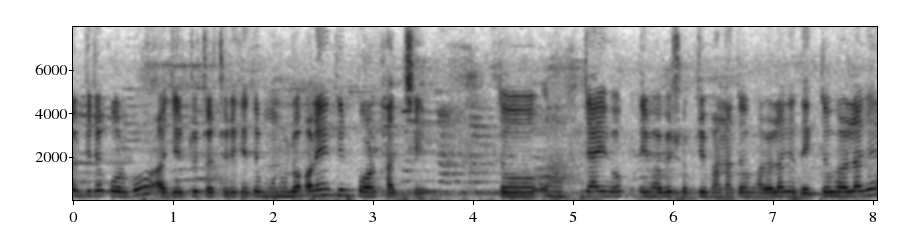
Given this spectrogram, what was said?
সবজিটা করব আজ একটু চচ্চড়ি খেতে মন হলো অনেক দিন পর খাচ্ছি। তো যাই হোক, এইভাবে সবজি বানাতেও ভালো লাগে, দেখতেও ভালো লাগে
